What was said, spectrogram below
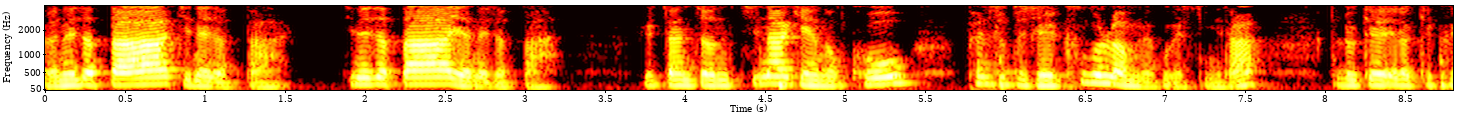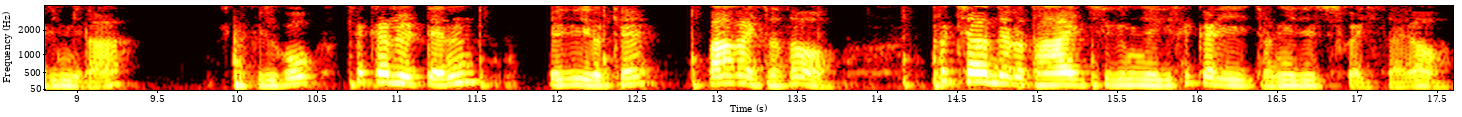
연해졌다 진해졌다 진해졌다 연해졌다 일단 저는 진하게 해놓고 펜슬도 제일 큰 걸로 한번 해보겠습니다. 이렇게 이렇게 그립니다. 그리고 색깔을 낼 때는 여기 이렇게 바가 있어서 터치하는 대로 다 지금 여기 색깔이 정해질 수가 있어요.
